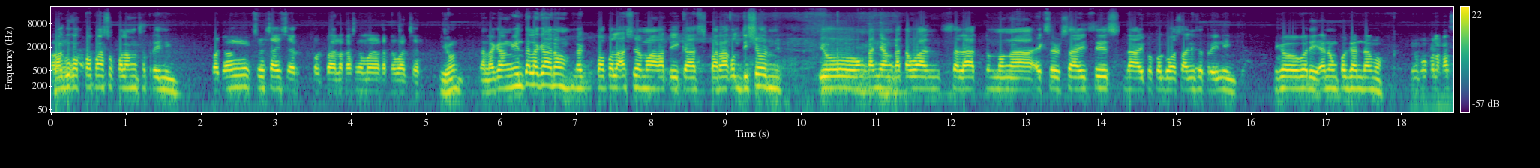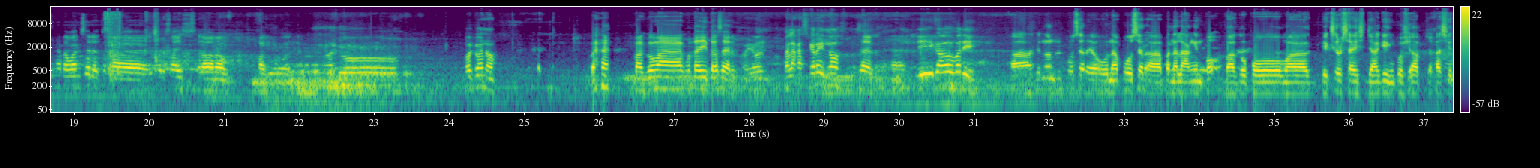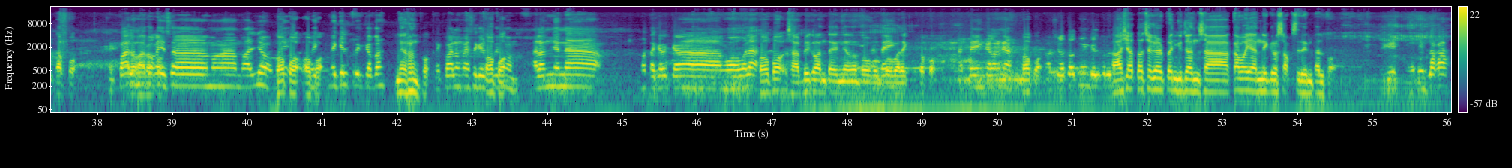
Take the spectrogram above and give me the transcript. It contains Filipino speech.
Bago ka papasok pa lang sa training? Pag ang exercise, sir, pagpalakas ng mga katawan, sir. Yun, talagang yun talaga no, nagpapalaas siya mga katikas para kondisyon yung kanyang katawan sa lahat ng mga exercises na ipapagawa sa sa training. Ikaw, buddy, anong paghanda mo? Yung papalakas ng katawan, sir, at saka exercise araw-araw. Pag, Bago, bago ano? bago magpunta dito, sir. Ayun, malakas ka rin, no? Sir, Di, ikaw, buddy? Ah, ganoon rin po sir. Eh, Una po sir, ah, panalangin po bago po mag-exercise, jogging, push-up, tsaka sit-up po. Nagpaalam na ba kayo sa mga mahal nyo? May, Opo, opo. May, may girlfriend ka ba? Meron po. Nagpaalam kayo sa girlfriend Opo. mo? Alam niya na matagal ka mawawala. Opo, sabi ko antayin niya na po bumalik. Opo. Antayin ka lang niya. Opo. Ah, shoutout mo yung girlfriend. Ah, shoutout sa girlfriend ko dyan sa Kawayan, Negros Occidental po. Sige, timpla ka.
